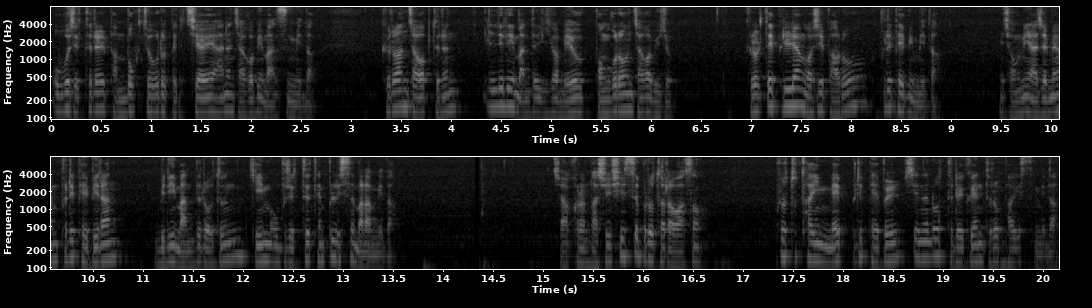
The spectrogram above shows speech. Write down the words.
오브젝트를 반복적으로 배치해야 하는 작업이 많습니다. 그런 작업들은 일일이 만들기가 매우 번거로운 작업이죠. 그럴 때 필요한 것이 바로 prefab입니다. 정리하자면 prefab이란 미리 만들어둔 게임 오브젝트 템플릿을 말합니다. 자 그럼 다시 실습으로 돌아와서 프로토타입 맵 prefab을 scene으로 drag and drop 하겠습니다.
